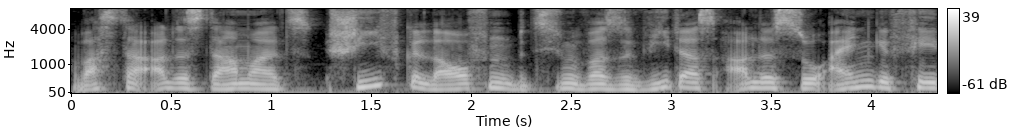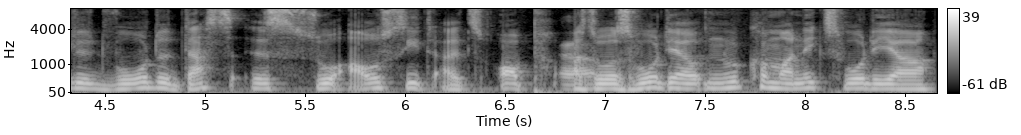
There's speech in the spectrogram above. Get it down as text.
was da alles damals schiefgelaufen, beziehungsweise wie das alles so eingefädelt wurde, dass es so aussieht, als ob. Ja. Also es wurde ja 0, nix wurde ja,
